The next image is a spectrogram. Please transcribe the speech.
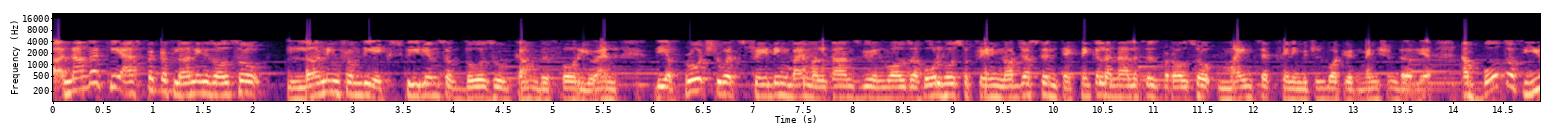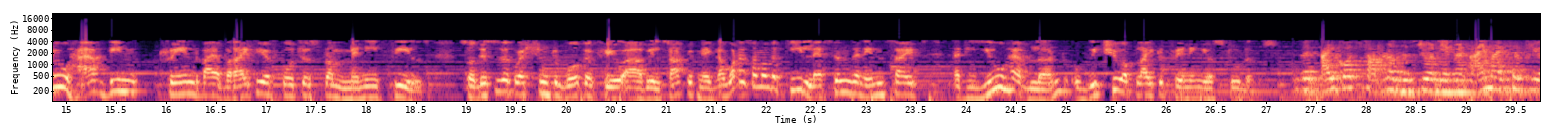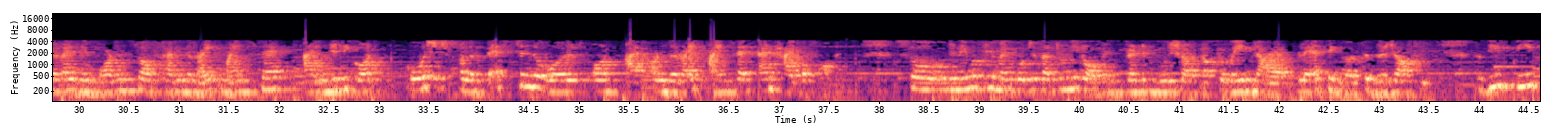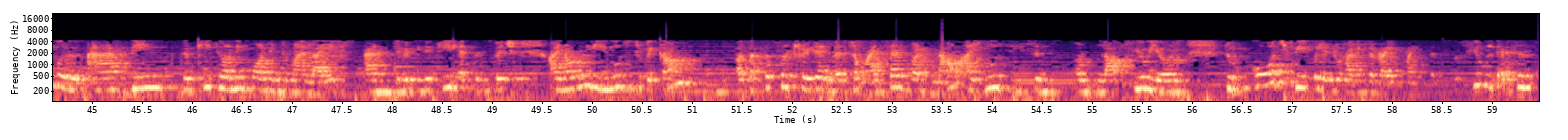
Another key aspect of learning is also learning from the experience of those who've come before you. And the approach towards trading by Malkan's View involves a whole host of training, not just in technical analysis, but also mindset training, which is what you had mentioned earlier. Now, both of you have been trained by a variety of coaches from many fields. So this is a question to both of you. Uh, we'll start with Meghna. What are some of the key lessons and insights that you have learned, which you apply to training your students? When I got started on this journey and when I myself realized the importance of having the right mindset I really got coached from the best in the world on on the right mindset and high performance. So to name a few, my coaches are Tony Robbins, Brendon Burchard, Dr. Wayne Dyer, Blair Singer, Sidra Jafri. So these people have been the key turning point into my life and given me the key lessons which I not only used to become a successful trader investor myself, but now I use these in the uh, last few years to coach people into having the right mindset. Few lessons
